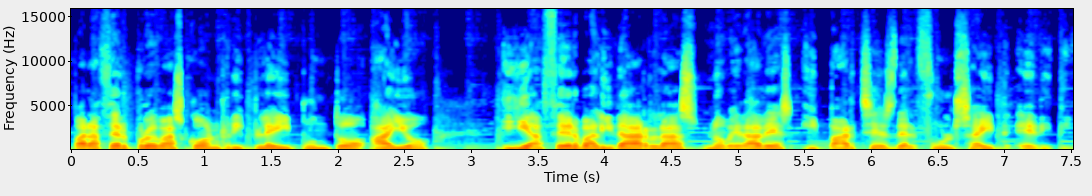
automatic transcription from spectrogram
para hacer pruebas con replay.io y hacer validar las novedades y parches del Full Site Editing.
